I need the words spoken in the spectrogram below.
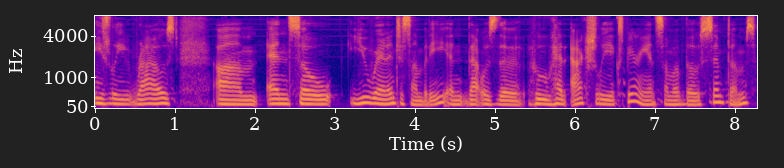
easily roused, um, and so you ran into somebody and that was the who had actually experienced some of those symptoms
